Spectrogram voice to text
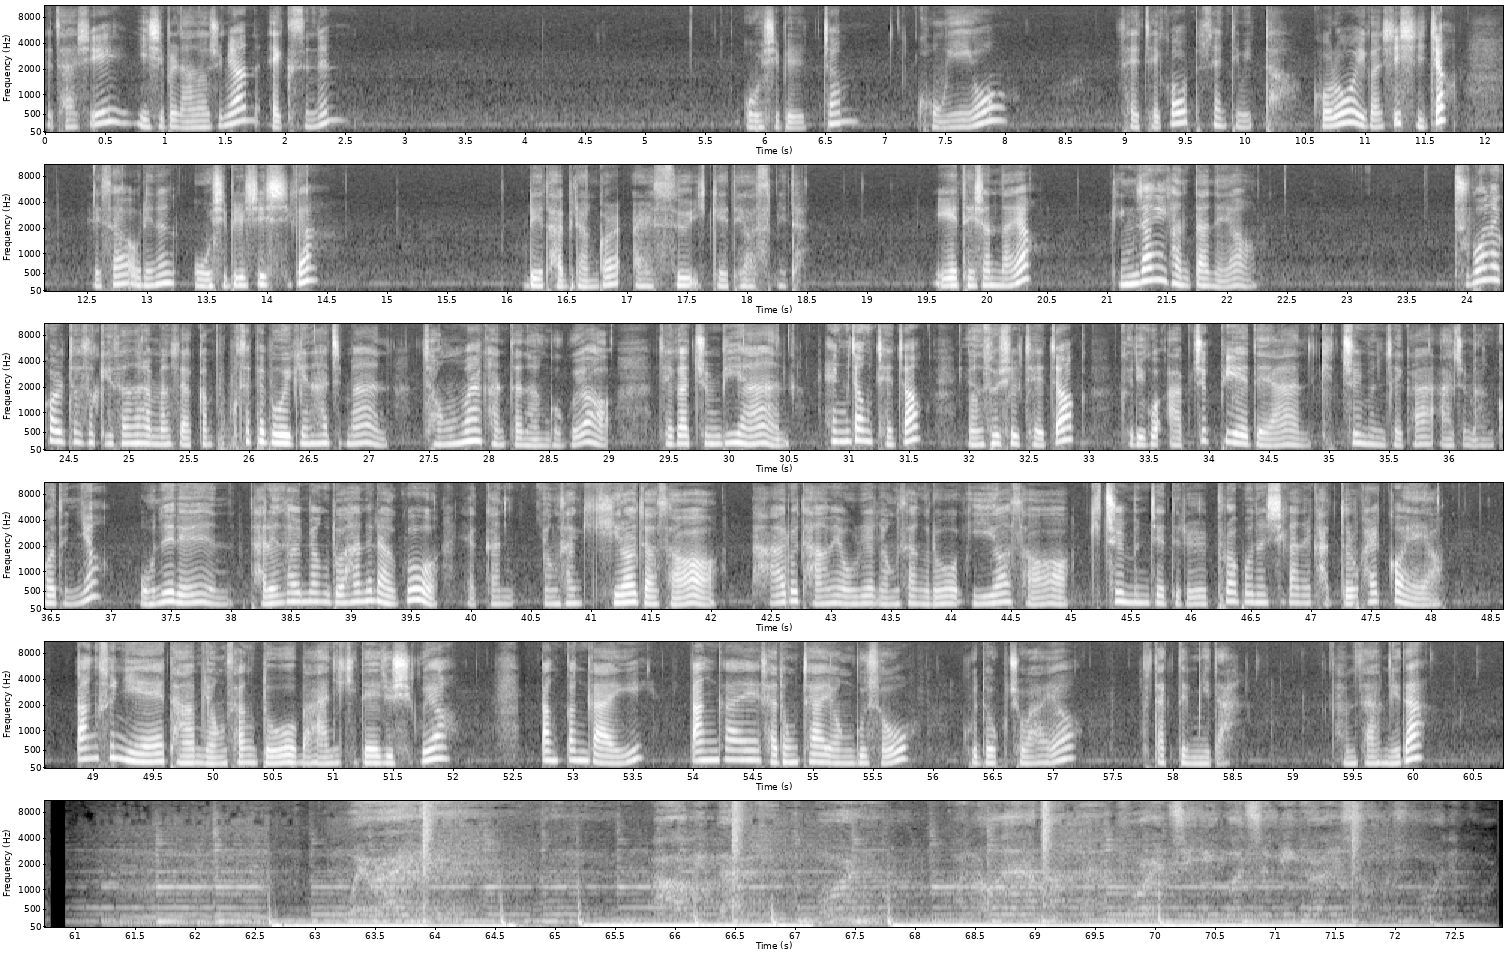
다시 20을 나눠주면 x는 51.025 세제곱 센티미터 고로 이건 cc죠? 그래서 우리는 51cc가 우리의 답이란 걸 알 수 있게 되었습니다. 이해되셨나요? 굉장히 간단해요. 두 번에 걸쳐서 계산을 하면서 약간 복잡해 보이긴 하지만 정말 간단한 거고요. 제가 준비한 행정체적, 연소실 체적, 그리고 압축비에 대한 기출 문제가 아주 많거든요. 오늘은 다른 설명도 하느라고 약간 영상이 길어져서 바로 다음에 올릴 영상으로 이어서 기출 문제들을 풀어보는 시간을 갖도록 할 거예요. 빵순이의 다음 영상도 많이 기대해 주시고요. 빵빵가이, 빵가의 자동차 연구소 구독, 좋아요 부탁드립니다. 감사합니다.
